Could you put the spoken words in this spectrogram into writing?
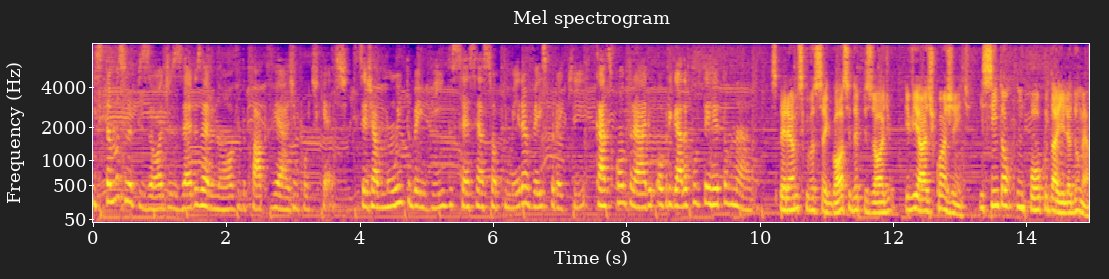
Estamos no episódio 009 do Papo Viagem Podcast. Seja muito bem-vindo se essa é a sua primeira vez por aqui. Caso contrário, obrigada por ter retornado. Esperamos que você goste do episódio e viaje com a gente e sintam um pouco da Ilha do Mel.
